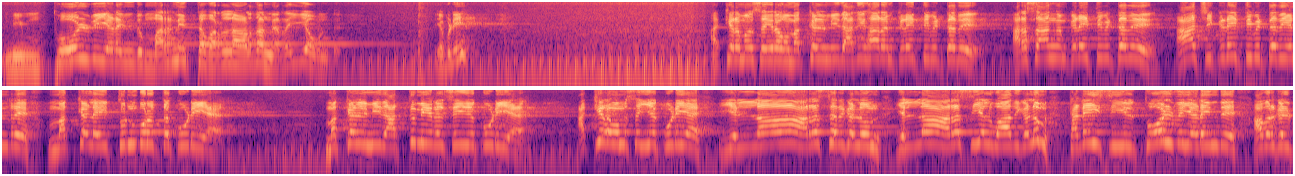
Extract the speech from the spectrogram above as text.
நீ தோல்வியடைந்து மரணித்த வரலாறு தான் நிறைய உண்டு. எப்படி? அக்கிரமம் செய்கிறவங்க மக்கள் மீது அதிகாரம் கிடைத்து விட்டது அரசாங்கம் கிடைத்து விட்டது ஆட்சி கிடைத்து விட்டது என்று மக்களை துன்புறுத்தக்கூடிய மக்கள் மீது அத்துமீறல் செய்யக்கூடிய அக்கிரமம் செய்யக்கூடிய எல்லா அரசர்களும் எல்லா அரசியல்வாதிகளும் கடைசியில் தோல்வியடைந்து அவர்கள்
